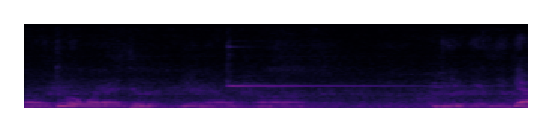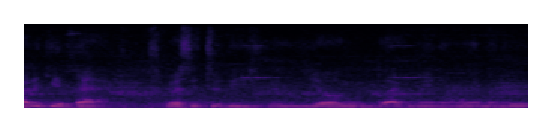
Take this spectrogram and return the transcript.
uh, doing what I do. You know, uh, you, you got to give back, especially to these young black men and women who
